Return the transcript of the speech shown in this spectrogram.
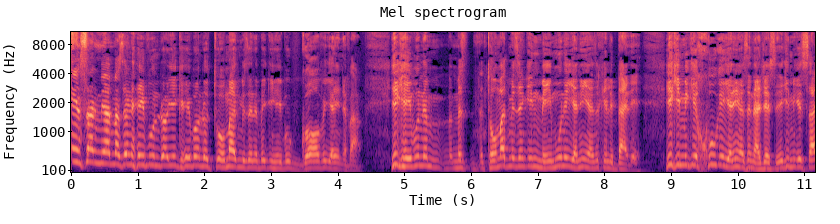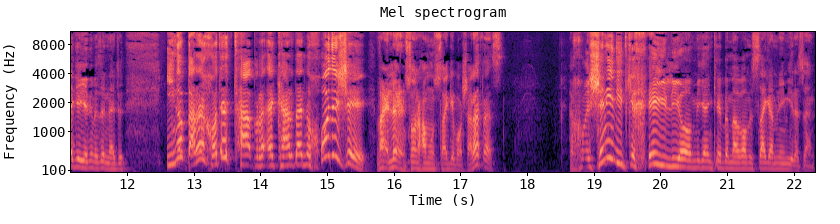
انسان میاد مثلا حیوان را یک حیوان رو تومت می‌زنه بگی حیوان گاوه یعنی نفهم. یک حیوان تومت می‌زنه که این میمونه یعنی از خیلی بده. یکی میگه خوگه یعنی مثلا نجسه یکی میگه سگه یعنی مثلا نجس اینا برای خاطر تبرئه کردن خودشه. و الا انسان همون سگ با شرف است. خب، شنیدید که خیلی ها میگن که به مقام سگم نمی‌رسن.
